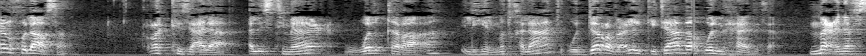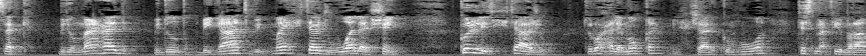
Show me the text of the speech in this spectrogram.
الخلاصة ركز على الاستماع والقراءة اللي هي المدخلات وتدرب على الكتابة والمحادثة مع نفسك بدون معهد بدون تطبيقات ما يحتاج ولا شيء. كل اللي تحتاجه تروح على موقع اللي حشارككم هو تسمع فيه برامج.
